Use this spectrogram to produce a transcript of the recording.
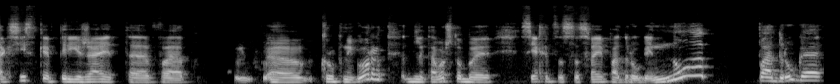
таксистка переезжает э, в э, крупный город для того, чтобы съехаться со своей подругой. Но подруга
